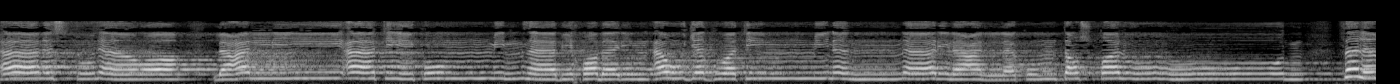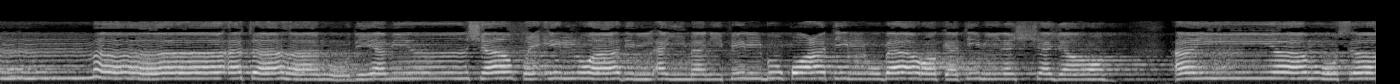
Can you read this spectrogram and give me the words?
آنست نارا. لعلي آتيكم منها بخبر أو جذوة من النار لعلكم تصطلون. فلما أتاها نودي من شاطئ الوادي الأيمن في البقعة المباركة من الشجرة. أن يا موسى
